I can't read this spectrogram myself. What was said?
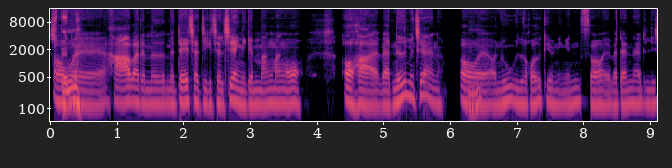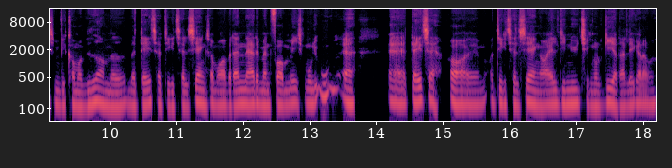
Spændende. Og øh, har arbejdet med, med data og digitalisering igennem mange, mange år. Og har været nede i materierne, og, mm. øh, og nu ude af rådgivning inden for, øh, hvordan er det ligesom, vi kommer videre med, med data og digitaliseringsområdet. Hvordan er det, man får mest muligt ud af, af data og, øh, og digitalisering og alle de nye teknologier, der ligger derude.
